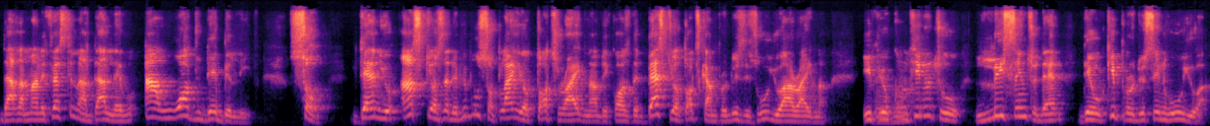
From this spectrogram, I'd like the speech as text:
that are manifesting at that level, and what do they believe? So then you ask yourself, the people supplying your thoughts right now, because the best your thoughts can produce is who you are right now. If you mm-hmm. continue to listen to them, they will keep producing who you are.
